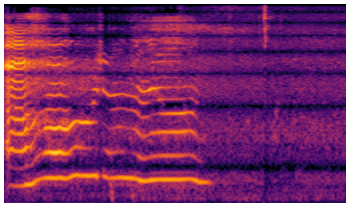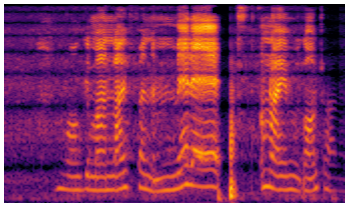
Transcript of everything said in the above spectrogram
Oh, I'm gonna get my knife in a minute. I'm not even gonna try that.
